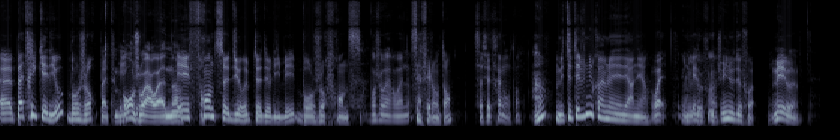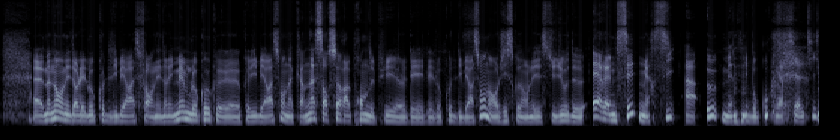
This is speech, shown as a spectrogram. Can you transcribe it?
Euh, Patrick Elio. Bonjour Patrick. Bonjour Erwan. Et Franz Durupt de Libé. Bonjour Franz. Bonjour Erwan, Ça fait longtemps. ça fait très longtemps. Hein? Mais tu étais venu quand même l'année dernière. Ouais, une ou deux fois. Une ou deux fois. Mais euh, euh, maintenant, on est dans les locaux de Libération. Enfin, on est dans les mêmes locaux que, que Libération. On n'a qu'un ascenseur à prendre depuis euh, les, les locaux de Libération. On enregistre dans les studios de RMC. Merci à eux. Merci beaucoup. Merci Altis.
